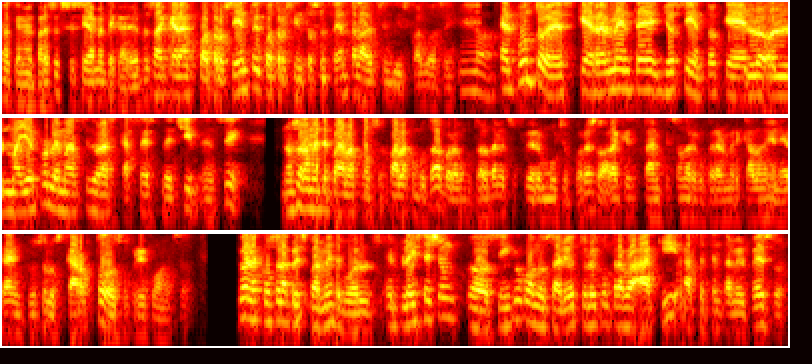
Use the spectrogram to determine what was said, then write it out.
Ok, me parece excesivamente caro. Yo pensaba que eran 400 y 460 la del sin disco, algo así. No. El punto es que realmente yo siento que lo- el mayor problema ha sido la escasez de chip en sí. No solamente para la, para la computadora, pero la computadora también sufrieron mucho por eso. Ahora que se está empezando a recuperar el mercado en general, incluso los carros, todos sufrieron con eso. Pero la consola principalmente, por el, PlayStation oh, 5 cuando salió, tú lo encontrabas aquí a 70 mil pesos.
